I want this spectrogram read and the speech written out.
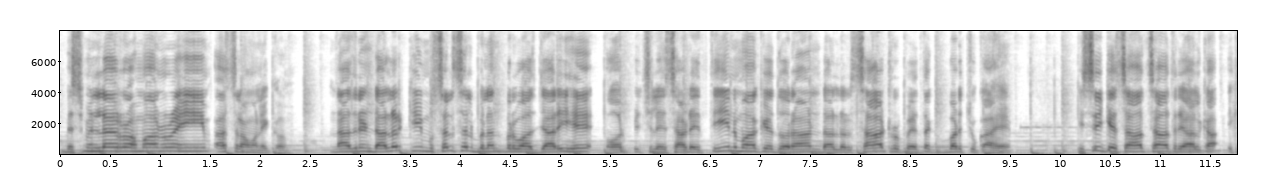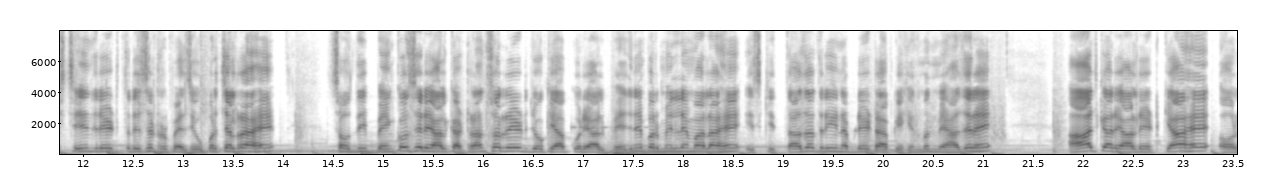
अस्सलाम वालेकुम नाजरीन, डॉलर की मुसलसल बुलंद प्रवास जारी है और पिछले साढ़े तीन माह के दौरान डॉलर साठ रुपये तक बढ़ चुका है। इसी के साथ साथ रियाल का एक्सचेंज रेट तिरसठ रुपये से ऊपर चल रहा है। सऊदी बैंकों से रियाल का ट्रांसफ़र रेट, जो कि आपको रियाल भेजने पर मिलने वाला है, इसकी ताज़ा तरीन अपडेट आपकी खिदमत में हाजिर है। आज का रियाल रेट क्या है और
